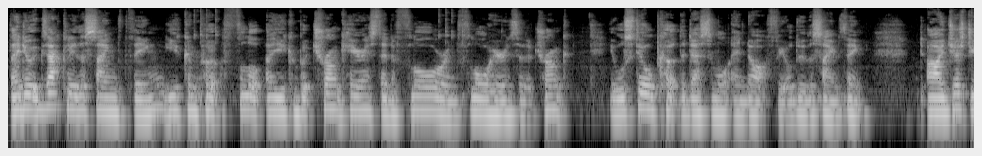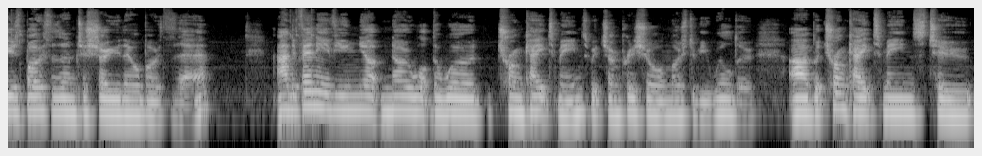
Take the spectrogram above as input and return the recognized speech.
They do exactly the same thing. You can put floor, uh, you can put trunc here instead of floor, and floor here instead of trunc. It will still cut the decimal end off. It will do the same thing. I just used both of them to show you they were both there. And if any of you know what the word truncate means, which I'm pretty sure most of you will do, uh, but truncate means to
